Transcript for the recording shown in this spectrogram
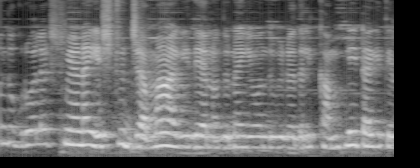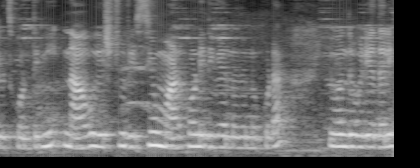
ಒಂದು ಗೃಹಲಕ್ಷ್ಮಿ ಹಣ ಎಷ್ಟು ಜಮಾ ಆಗಿದೆ ಅನ್ನೋದನ್ನು ಈ ಒಂದು ವಿಡಿಯೋದಲ್ಲಿ ಕಂಪ್ಲೀಟಾಗಿ ತಿಳಿಸ್ಕೊಡ್ತೀನಿ. ನಾವು ಎಷ್ಟು ರಿಸೀವ್ ಮಾಡ್ಕೊಂಡಿದ್ದೀವಿ ಅನ್ನೋದನ್ನು ಕೂಡ ಈ ಒಂದು ವಿಡಿಯೋದಲ್ಲಿ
